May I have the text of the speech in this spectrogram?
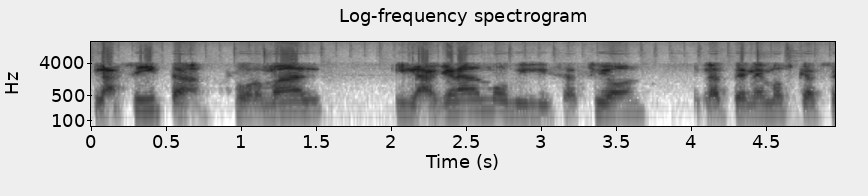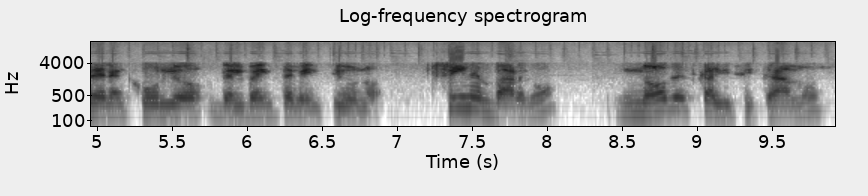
la cita formal y la gran movilización la tenemos que hacer en julio del 2021. Sin embargo, no descalificamos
